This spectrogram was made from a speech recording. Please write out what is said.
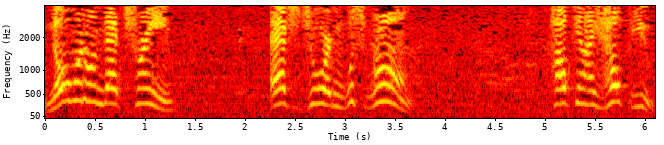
No one on that train asked Jordan, What's wrong? How can I help you?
